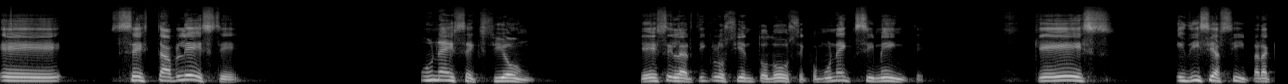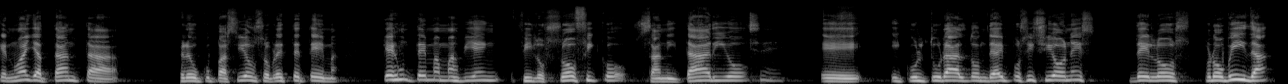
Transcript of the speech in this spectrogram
eh, se establece una excepción, que es el artículo 112, como una eximente, que es, y dice así, para que no haya tanta preocupación sobre este tema, que es un tema más bien filosófico, sanitario, eh, y cultural donde hay posiciones de los pro vida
